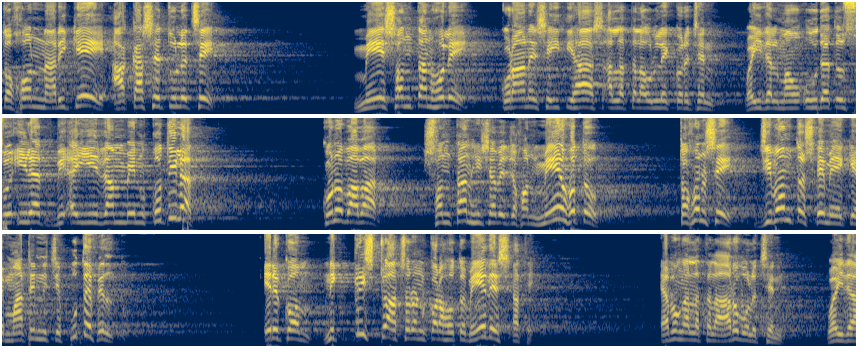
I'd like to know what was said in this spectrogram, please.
তখন নারীকে আকাশে তুলেছে। মেয়ে সন্তান হলে কোরআনে সেই ইতিহাস আল্লাহ তালা উল্লেখ করেছেন কোন বাবার সন্তান হিসাবে যখন মেয়ে হতো, তখন সে জীবন্ত সে মেয়েকে মাটির নিচে পুঁতে ফেলত। এরকম নিকৃষ্ট আচরণ করা হতো মেয়েদের সাথে। এবং আল্লাহ তালা আরও বলেছেন ওয়াইদা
